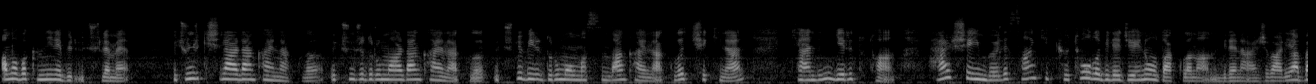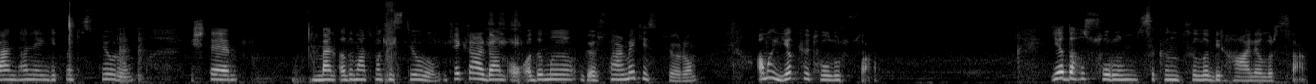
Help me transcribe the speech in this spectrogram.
ama bakın yine bir üçleme. Üçüncü kişilerden kaynaklı, üçüncü durumlardan kaynaklı, üçlü bir durum olmasından kaynaklı çekinen, kendini geri tutan, her şeyin böyle sanki kötü olabileceğine odaklanan bir enerji var. Ya ben hani gitmek istiyorum. İşte ben adım atmak istiyorum. Tekrardan o adımı göstermek istiyorum. Ama ya kötü olursa? Ya daha sorun, sıkıntılı bir hal alırsak?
